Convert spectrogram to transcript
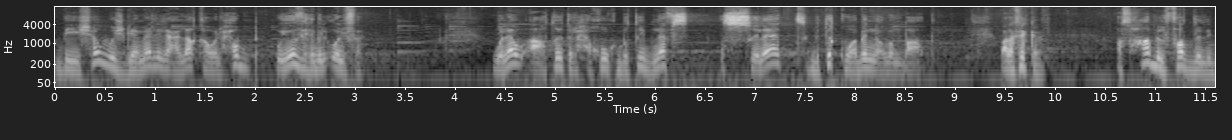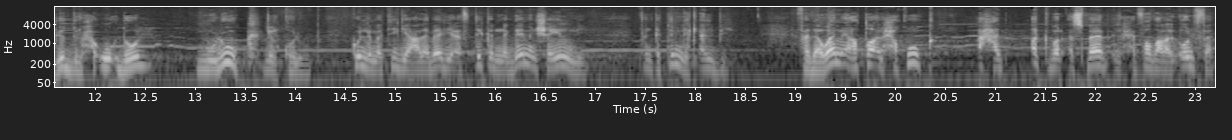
بيشوش جمال العلاقة والحب ويذهب الألفة. ولو أعطيت الحقوق بطيب نفس الصلات بتقوى بيننا وبين بعض. وعلى فكرة أصحاب الفضل اللي بيدوا الحقوق دول ملوك للقلوب. كل ما تيجي على بالي أفتكر إنك دايما شايلني. فأنت بتملك قلبي. فدوام إعطاء الحقوق أحد أكبر أسباب الحفاظ على الألفة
